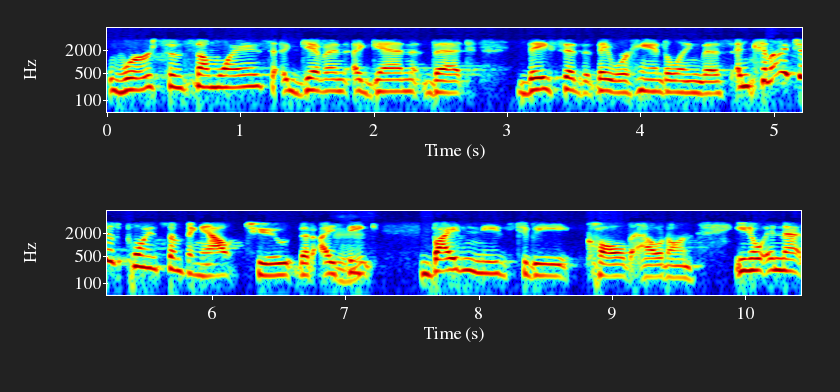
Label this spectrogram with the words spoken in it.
worse in some ways, given again that they said that they were handling this. And can I just point something out too that I mm-hmm. think Biden needs to be called out on. You know, in that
